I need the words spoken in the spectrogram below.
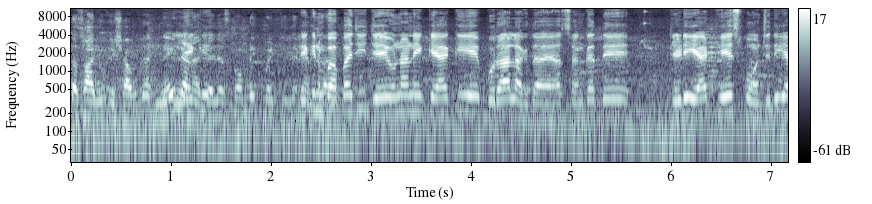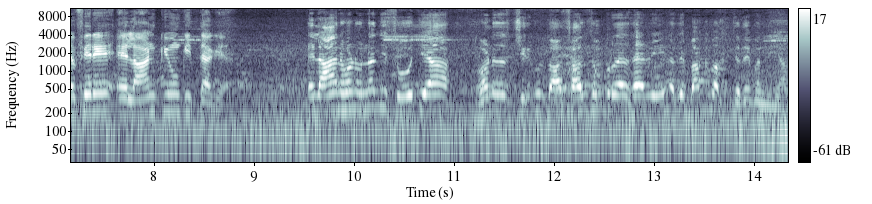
ਤਾਂ ਸਾਨੂੰ ਇਹ ਸ਼ਬਦ ਨਹੀਂ ਲੈਣਾ ਚਾਹੀਦਾ। ਸ਼੍ਰੋਮਣੀ ਕਮੇਟੀ ਦੇ ਲੇਕਿਨ ਬਾਬਾ ਜੀ ਜੇ ਉਹਨਾਂ ਨੇ ਕਿਹਾ ਕਿ ਇਹ ਬੁਰਾ ਲੱਗਦਾ ਆ ਸੰਗਤ ਦੇ ਜਿਹੜੀ ਹੈ ਠੇਸ ਪਹੁੰਚਦੀ ਆ ਫਿਰ ਇਹ ਐਲਾਨ ਕਿਉਂ ਕੀਤਾ ਗਿਆ? ਐਲਾਨ ਹੁਣ ਉਹਨਾਂ ਦੀ ਸੋਚ ਆ। ਹੁਣ ਸ੍ਰੀ ਗੁਰੂ ਦਾਸ ਸਾਹਿਬ ਸੰਪਰਦਾਇ ਸਾਹਿਬ ਅਤੇ ਵੱਖ-ਵੱਖ ਜਥੇਬੰਦੀਆਂ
